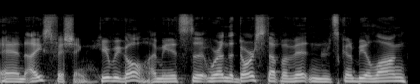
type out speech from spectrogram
and ice fishing. Here we go. I mean, it's the, we're on the doorstep of it, and it's going to be a long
